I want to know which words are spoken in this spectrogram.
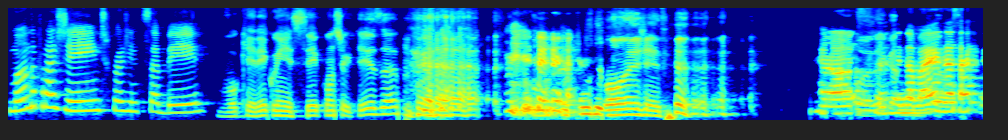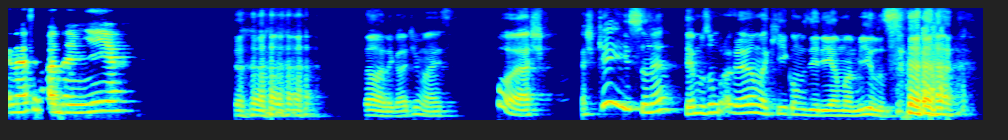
Manda pra gente, pra gente saber. Vou querer conhecer, com certeza. bom, né, gente? Nossa, Pô, legal, ainda mais nessa, nessa pandemia. Não, legal demais. Pô, acho, acho que é isso, né? Temos um programa aqui, como diria Mamilos.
